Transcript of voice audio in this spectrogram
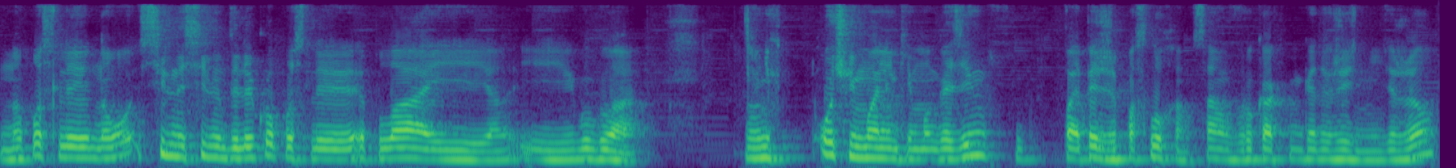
но после, но сильно-сильно далеко после Apple и, и Google. У них очень маленький магазин, опять же, по слухам, сам в руках никогда в жизни не держал,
